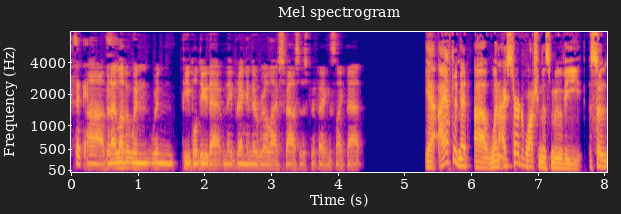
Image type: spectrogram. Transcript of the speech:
It's okay. Uh, but I love it when when people do that when they bring in their real life spouses for things like that. Yeah, I have to admit, uh, when I started watching this movie, so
